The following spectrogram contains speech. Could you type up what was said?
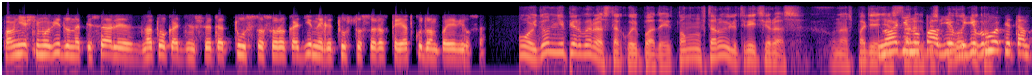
По внешнему виду написали знаток один, что это Ту-141 или Ту-143. Откуда он появился? Ой, да он не первый раз такой падает. По-моему, второй или третий раз у нас падение Ну, один упал в. Европе, там,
